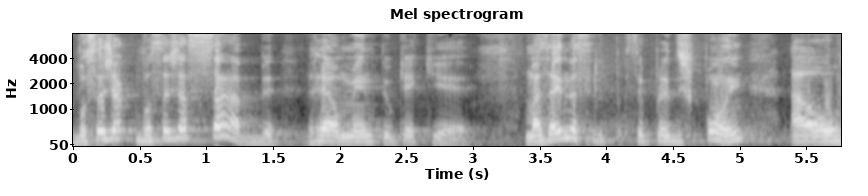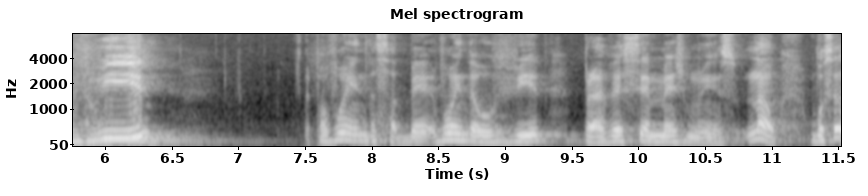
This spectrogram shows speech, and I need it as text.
Você já, você já sabe realmente o que é que é. Mas ainda se, se predispõe a ouvir Epa, vou ainda saber, vou ainda ouvir para ver se é mesmo isso. Não, você,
